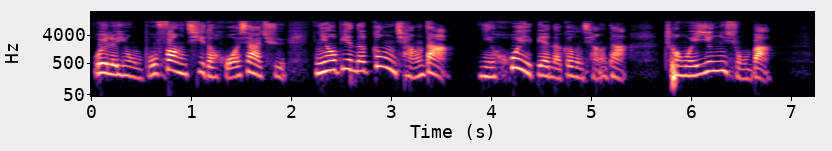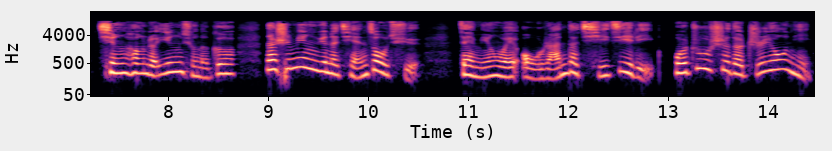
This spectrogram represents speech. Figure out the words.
为了永不放弃的活下去，你要变得更强大。你会变得更强大，成为英雄吧！轻哼着英雄的歌，那是命运的前奏曲。在名为偶然的奇迹里，我注视的只有你，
